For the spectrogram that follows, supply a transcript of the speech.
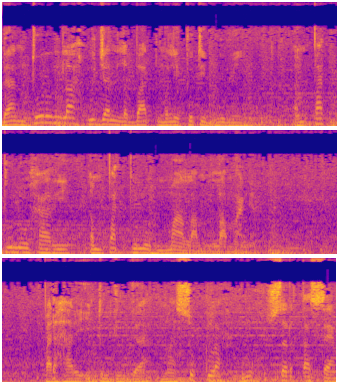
dan turunlah hujan lebat meliputi bumi empat puluh hari empat puluh malam lamanya. Pada hari itu juga masuklah Nuh serta Sem,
